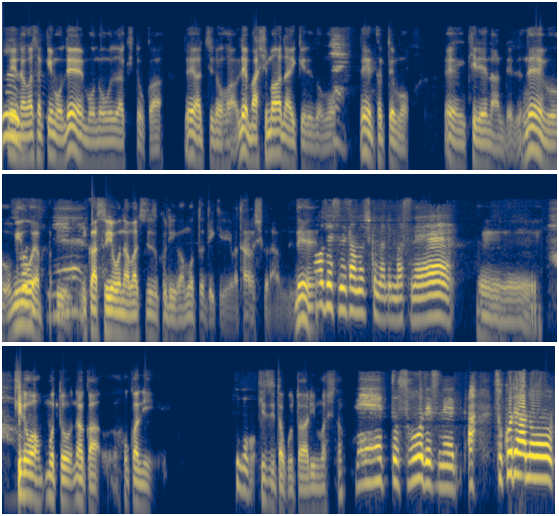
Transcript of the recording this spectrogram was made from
ね、長崎もね、もう野崎とか、ね、あっちの方ね、まあ島はないけれども、ね、とても、えー、綺麗なんでね、もう海をやっぱり生かすような街づくりがもっとできれば楽しくなるんでね。そうですね、楽しくなりますね。えー、昨日はもっとなんか他に気づいたことありました？えー、っと、そうですね。あ、そこであの、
